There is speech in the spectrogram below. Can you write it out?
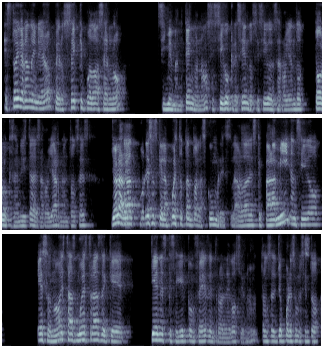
estoy ganando dinero, pero sé que puedo hacerlo si me mantengo, ¿no? Si sigo creciendo, si sigo desarrollando todo lo que se necesita desarrollar, ¿no? Entonces, yo la verdad, por eso es que le apuesto tanto a las cumbres. La verdad es que para mí han sido eso, ¿no? Estas muestras de que tienes que seguir con fe dentro del negocio, ¿no? Entonces, yo por eso me siento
